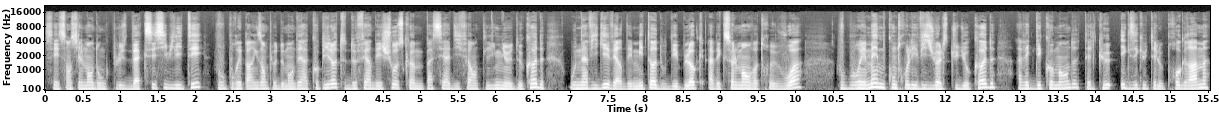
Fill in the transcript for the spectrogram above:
C'est essentiellement donc plus d'accessibilité. Vous pourrez par exemple demander à Copilot de faire des choses comme passer à différentes lignes de code ou naviguer vers des méthodes ou des blocs avec seulement votre voix. Vous pourrez même contrôler Visual Studio Code avec des commandes telles que exécuter le programme.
